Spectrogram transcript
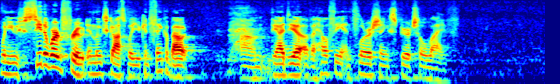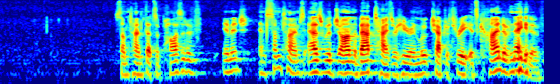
when you see the word fruit in Luke's gospel, you can think about um, the idea of a healthy and flourishing spiritual life. Sometimes that's a positive image, and sometimes, as with John the Baptizer here in Luke chapter 3, it's kind of negative.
